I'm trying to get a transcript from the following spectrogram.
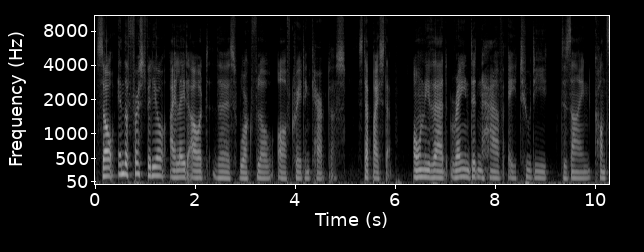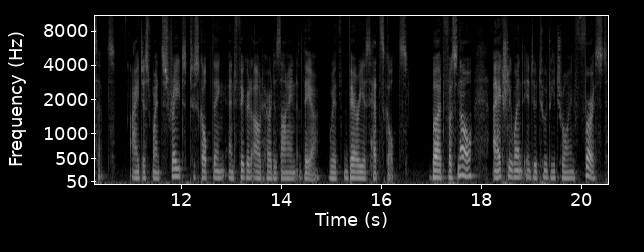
So in the first video, I laid out this workflow of creating characters step by step. Only that Rain didn't have a 2D design concept. I just went straight to sculpting and figured out her design there with various head sculpts. But for Snow, I actually went into 2D drawing first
